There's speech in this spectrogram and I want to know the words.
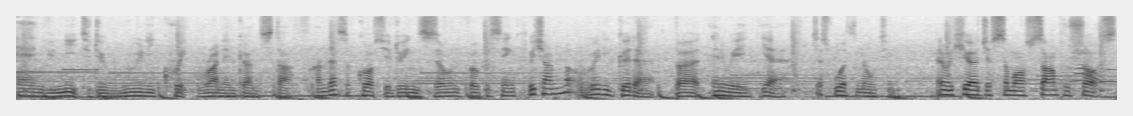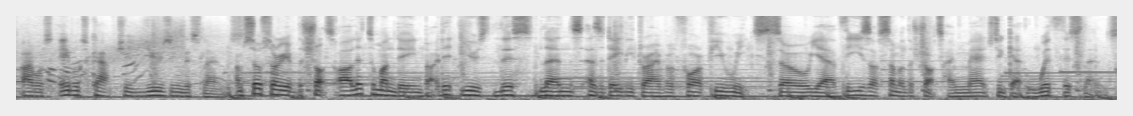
and you need to do really quick run and gun stuff unless of course you're doing zone focusing which I'm not really good at but anyway yeah just worth noting Anyway, here are just some more sample shots I was able to capture using this lens. I'm so sorry if the shots are a little mundane, but I did use this lens as a daily driver for a few weeks. So yeah, these are some of the shots I managed to get with this lens.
